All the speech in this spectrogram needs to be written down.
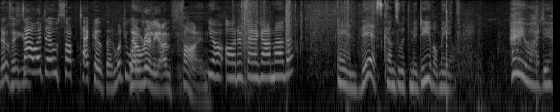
no, thank you. Sourdough soft taco, then. What do you want? No, really, I'm fine. Your order, Fairy Godmother. And this comes with medieval meal. Here you are, dear.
